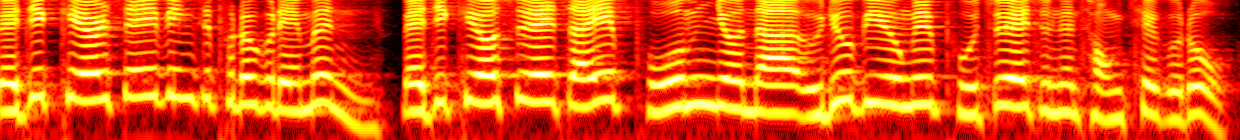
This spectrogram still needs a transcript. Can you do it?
메디케어 Savings 프로그램은 메디케어 수혜자의 보험료나 의료 비용을 보조해주는 정책으로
